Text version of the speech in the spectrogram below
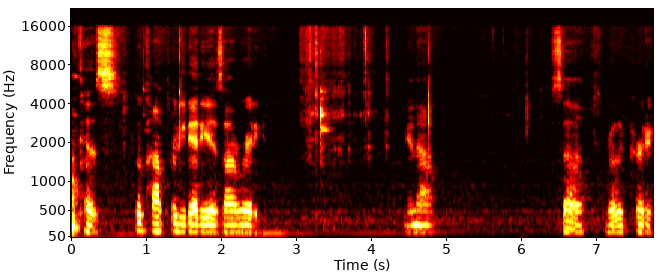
because look how pretty that is already. You know. So really pretty.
